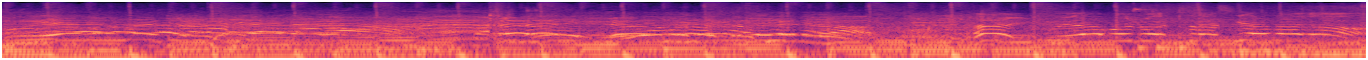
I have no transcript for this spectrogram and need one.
¡Cuidemos nuestra ciénaga! ¡Ey! ¡Cuidemos nuestra ciénaga! ¡Hey! ¡Cuidamos nuestra ciénaga!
